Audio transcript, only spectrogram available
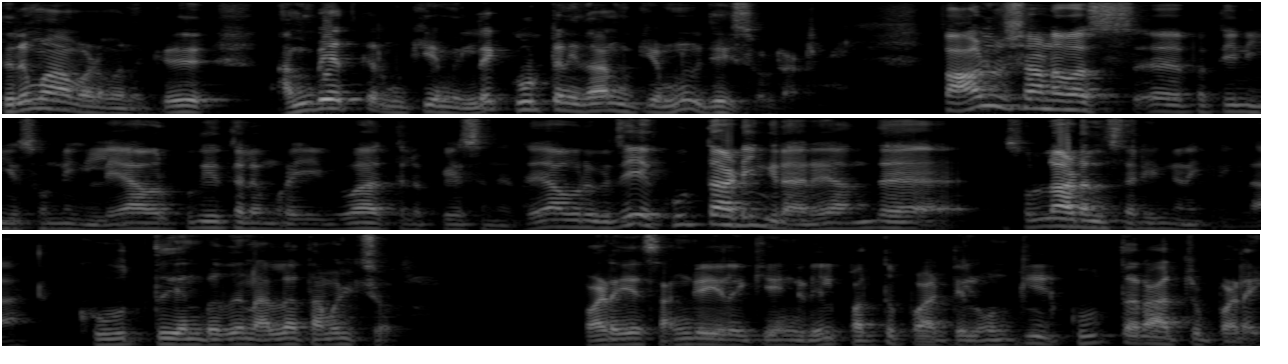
திருமாவளவனுக்கு அம்பேத்கர் முக்கியம் இல்லை கூட்டணி தான் முக்கியம்னு விஜய் சொல்கிறார் இப்போ ஆளுர் ஷானவாஸ் பற்றி பத்தி நீங்க சொன்னீங்க இல்லையா அவர் புதிய தலைமுறை விவாதத்துல பேசுனது. அவர் விஜயை கூத்தாடிங்கிறாரு. அந்த சொல்லாடல் சரின்னு நினைக்கிறீங்களா? கூத்து என்பது நல்ல தமிழ் சொல். பழைய சங்க இலக்கியங்களில் பத்து பாட்டில் ஒன்றில் கூத்தராற்றுப்படை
